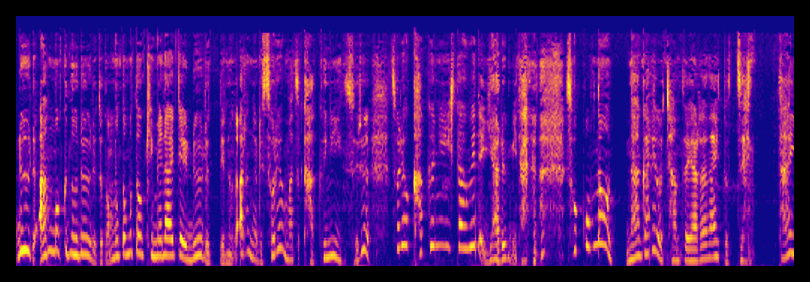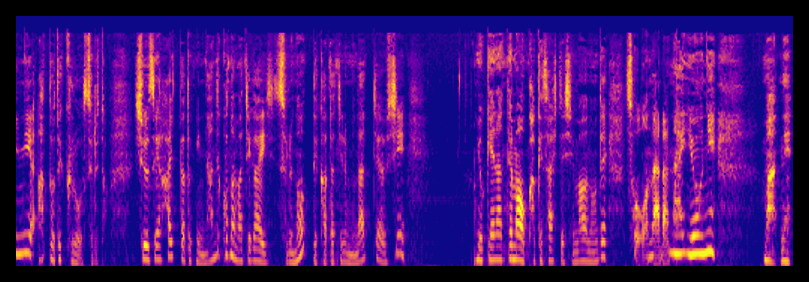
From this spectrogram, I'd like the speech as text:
ルール、暗黙のルールとか、もともと決められているルールっていうのがあるので、それをまず確認する。それを確認した上でやるみたいな。そこの流れをちゃんとやらないと絶対に後で苦労すると。修正入った時になんでこんな間違いするのって形にもなっちゃうし、余計な手間をかけさせてしまうので、そうならないように、まあね、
